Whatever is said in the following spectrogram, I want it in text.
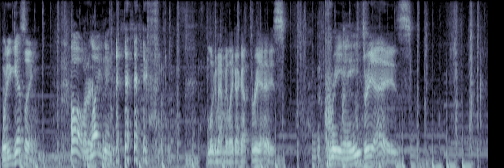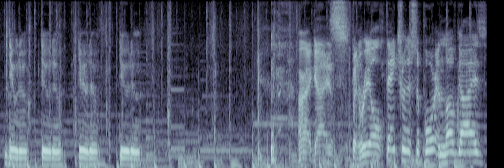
What are you guessing? Oh, Water. lightning. Looking at me like I got three A's. Three A's. Three A's. Doo doo, doo doo, doo doo, doo doo. All right, guys, it's been real. Thanks for the support and love, guys.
